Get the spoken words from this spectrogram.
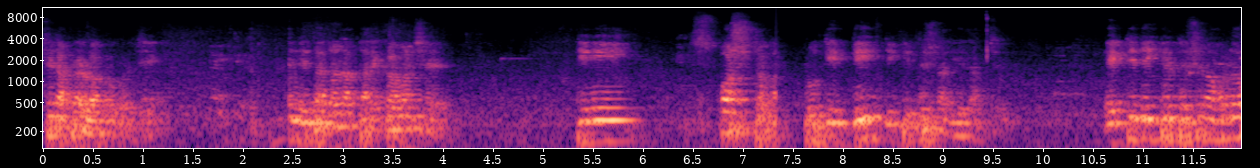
সেটা আপনারা লক্ষ্য করেছেন। নেতা জনাব তারেক রহমান সাহেব, তিনি স্পষ্ট প্রতিদিন দিক নির্দেশনা দিয়ে যাচ্ছেন একটি দিক নির্দেশনা হলো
